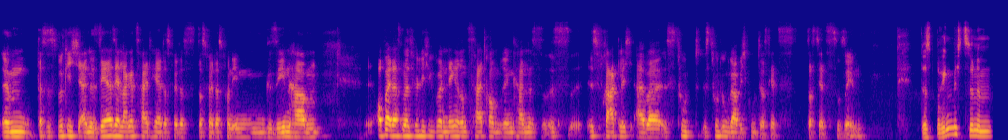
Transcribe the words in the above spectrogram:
ähm, das ist wirklich eine sehr, sehr lange Zeit her, dass wir das, dass wir das von ihm gesehen haben. Ob er das natürlich über einen längeren Zeitraum bringen kann, ist, ist, ist fraglich, aber es tut, es tut unglaublich gut, das jetzt, das jetzt zu sehen. Das bringt mich zu einem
